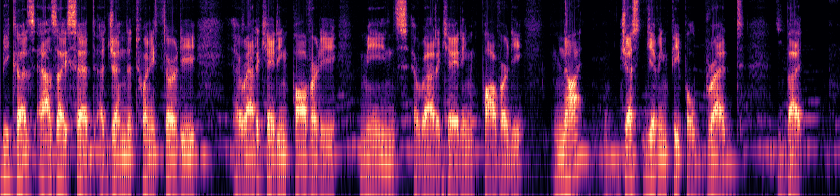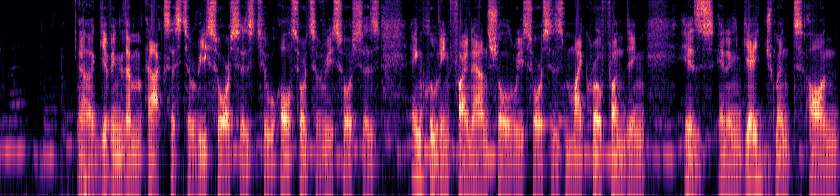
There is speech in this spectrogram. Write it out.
because, as I said, Agenda 2030, eradicating poverty means eradicating poverty, not just giving people bread, but uh, giving them access to resources, to all sorts of resources, including financial resources. Microfunding is an engagement on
